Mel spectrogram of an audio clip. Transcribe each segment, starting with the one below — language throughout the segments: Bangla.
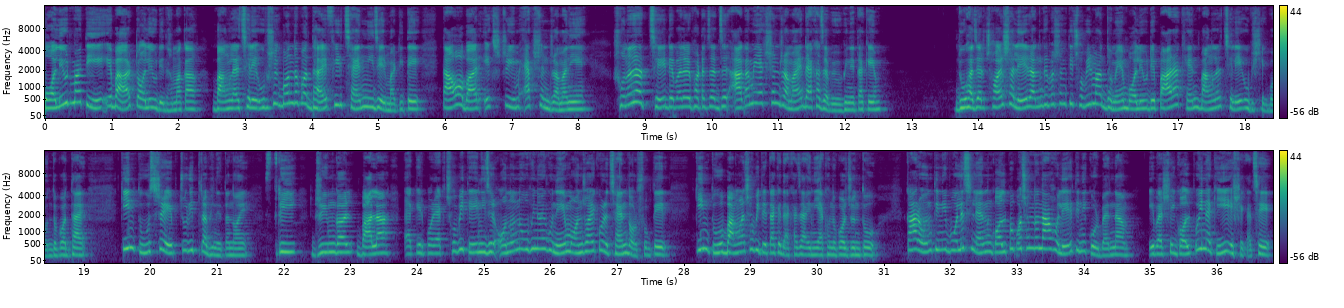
বলিউড মাতিয়ে এবার টলিউডে ধামাকা। বাংলার ছেলে অভিষেক বন্দ্যোপাধ্যায় ফিরছেন নিজের মাটিতে। তাও আবার এক্সট্রিম অ্যাকশন ড্রামা নিয়ে। শোনা যাচ্ছে দেবালয় ভট্টাচার্যের আগামী অ্যাকশন ড্রামায় দেখা যাবে অভিনেতাকে। দু সালে রং দে ছবির মাধ্যমে বলিউডে পা রাখেন বাংলার ছেলে অভিষেক বন্দ্যোপাধ্যায়। কিন্তু স্রেফ চরিত্রাভিনেতা নয়। স্ত্রী, ড্রিম গার্ল, বালা একের পর এক ছবিতে নিজের অনন্য অভিনয় গুণে মন জয় করেছেন দর্শকদের। কিন্তু বাংলা ছবিতে তাকে দেখা যায়নি এখনও পর্যন্ত। কারণ তিনি বলেছিলেন, গল্প পছন্দ না হলে তিনি করবেন না। এবার সেই গল্পই নাকি এসে গেছে।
